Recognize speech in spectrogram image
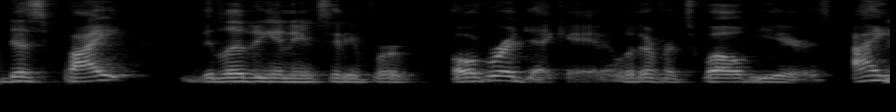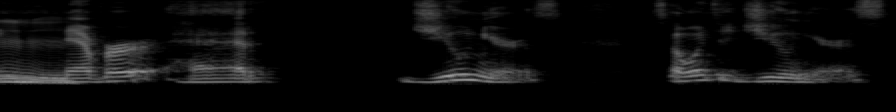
despite living in New York City for over a decade, I lived there for 12 years, I Mhm. never had juniors. So I went to juniors.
